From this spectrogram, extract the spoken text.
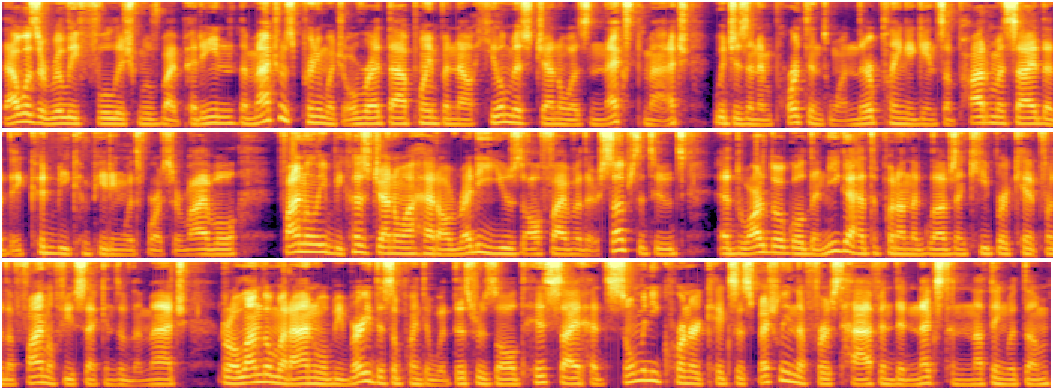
That was a really foolish move by Perin. The match was pretty much over at that point, but now he'll miss Genoa's next match, which is an important one. They're playing against a Parma side that they could be competing with for survival. Finally, because Genoa had already used all five of their substitutes, Edoardo Goldaniga had to put on the gloves and keeper kit for the final few seconds of the match. Rolando Maran will be very disappointed with this result. His side had so many corner kicks, especially in the first half, and did next to nothing with them.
